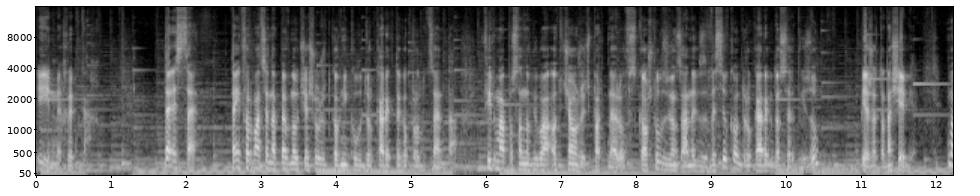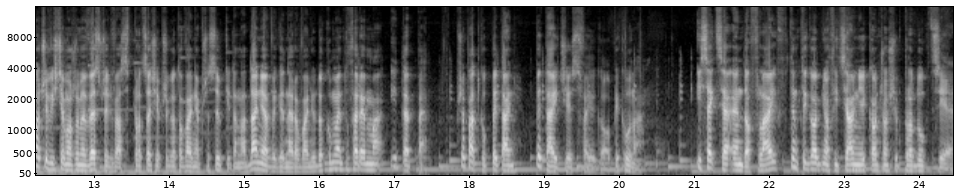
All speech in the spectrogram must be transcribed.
i innych rybkach. TSC. Ta informacja na pewno ucieszy użytkowników drukarek tego producenta. Firma postanowiła odciążyć partnerów z kosztów związanych z wysyłką drukarek do serwisu bierze to na siebie. My oczywiście możemy wesprzeć Was w procesie przygotowania przesyłki do nadania, wygenerowaniu dokumentów RMA itp. W przypadku pytań, pytajcie swojego opiekuna. I sekcja End of Life. W tym tygodniu oficjalnie kończą się produkcje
